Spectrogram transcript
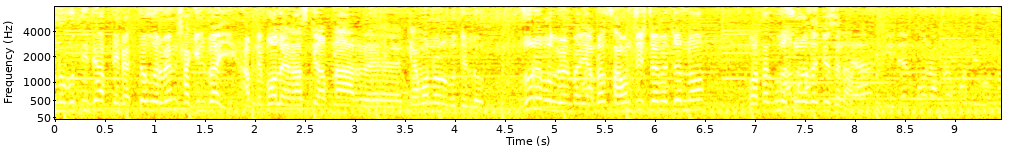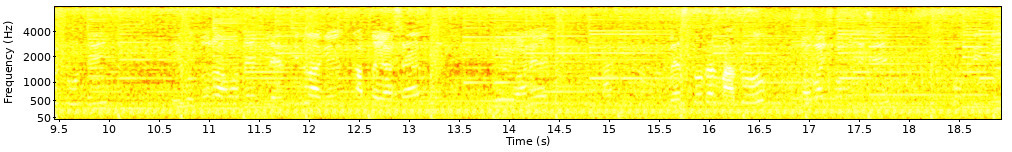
অনুভূতিটা আপনি ব্যক্ত করবেন। শাকিল ভাই, আপনি বলেন আজকে আপনার কেমন অনুভূতি হলো জোরে বলবেন ভাই, আমরা সাউন্ড সিস্টেমের জন্য কথাগুলো শোনা যাইতেছে না। ঈদের পর আমরা প্রতি বছর ট্যুর দিই। এই বছর আমাদের প্ল্যান ছিল আগে কাপ্তাই আসার তো অনেক ব্যস্ততার মাঝেও সবাই সময় দিয়েছে প্রকৃতি,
